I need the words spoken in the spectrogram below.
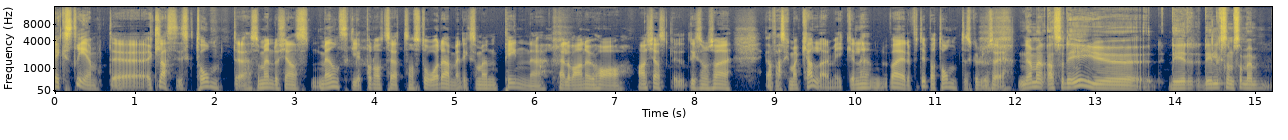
extremt eh, klassisk tomte som ändå känns mänsklig på något sätt, som står där med liksom en pinne, eller vad han nu har. Han känns liksom så här, ja vad ska man kalla det Mikael? Vad är det för typ av tomte skulle du säga? Nej, men alltså det är ju, det är, det är liksom som en,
